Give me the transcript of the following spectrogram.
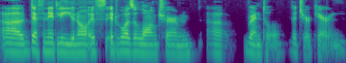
uh, definitely, you know, if it was a long term uh, rental that you're carrying.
